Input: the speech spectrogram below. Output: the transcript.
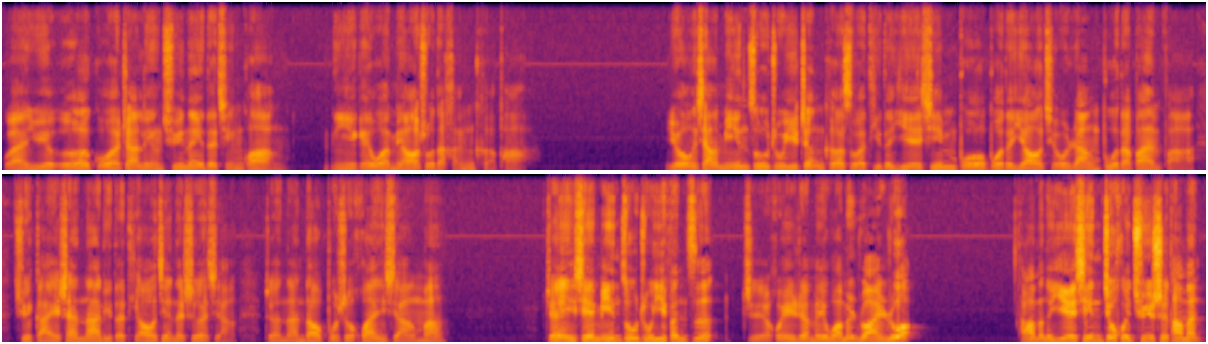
关于俄国占领区内的情况，你给我描述的很可怕。”用向民族主义政客所提的野心勃勃的要求让步的办法去改善那里的条件的设想，这难道不是幻想吗？这些民族主义分子只会认为我们软弱，他们的野心就会驱使他们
